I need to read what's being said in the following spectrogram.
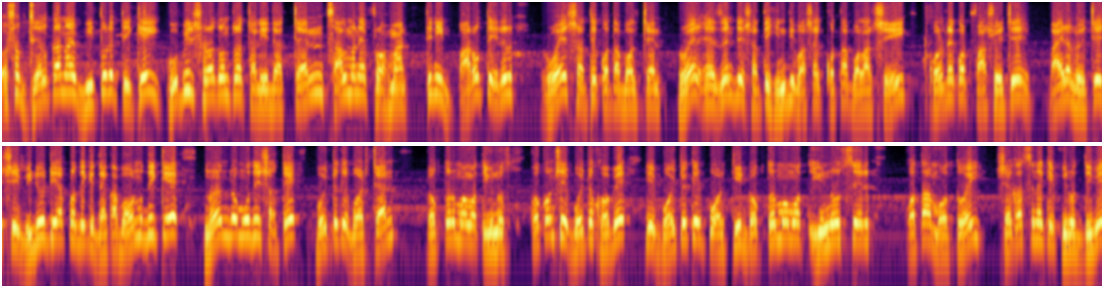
দর্শক, জেলখানার ভিতরে থেকেই গভীর ষড়যন্ত্র চালিয়ে যাচ্ছেন সালমান এফ রহমান। তিনি ভারতের রয়ের সাথে কথা বলছেন। রয়ের এজেন্টের সাথে হিন্দি ভাষায় কথা বলার সেই কল রেকর্ড ফাঁস হয়েছে, ভাইরাল হয়েছে। সেই ভিডিওটি আপনাদেরকে দেখাবো। অন্যদিকে, নরেন্দ্র মোদীর সাথে বৈঠকে বসছেন ডক্টর মোহাম্মদ ইউনুস। কখন সেই বৈঠক হবে? এই বৈঠকের পর কি ডক্টর মোহাম্মদ ইউনুসের কথা মতোই শেখ হাসিনাকে ফেরত দিবে।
